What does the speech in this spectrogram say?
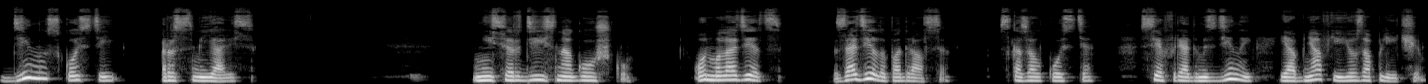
Дина с Костей рассмеялись. «Не сердись на Гошку. Он молодец, за дело подрался», — сказал Костя, сев рядом с Диной и обняв ее за плечи.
